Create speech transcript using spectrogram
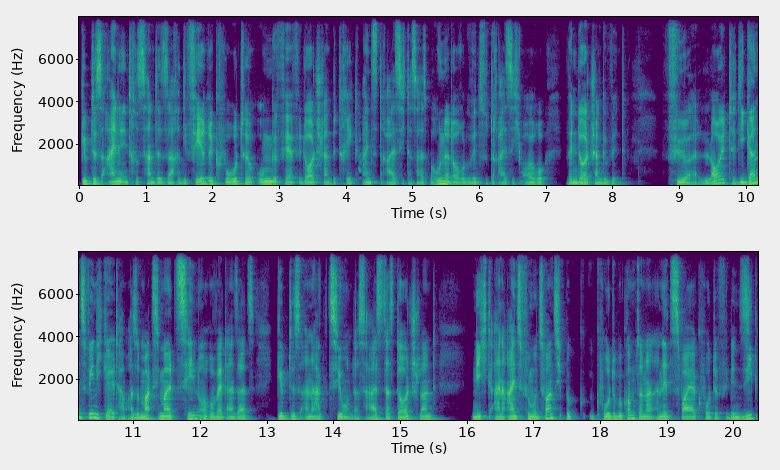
gibt es eine interessante Sache. Die faire Quote ungefähr für Deutschland beträgt 1,30. Das heißt, bei 100 Euro gewinnst du 30 Euro, wenn Deutschland gewinnt. Für Leute, die ganz wenig Geld haben, also maximal 10 Euro Wetteinsatz, gibt es eine Aktion. Das heißt, dass Deutschland nicht eine 1,25-Quote bekommt, sondern eine Zweierquote für den Sieg,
